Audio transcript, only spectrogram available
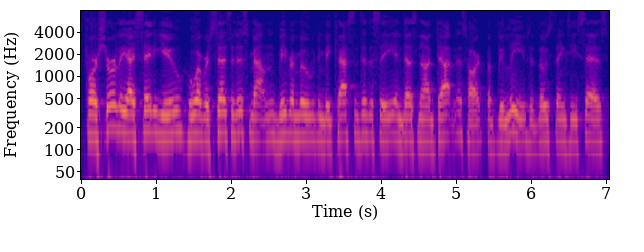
For surely I say to you, whoever says to this mountain, be removed and be cast into the sea, and does not doubt in his heart, but believes that those things he says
